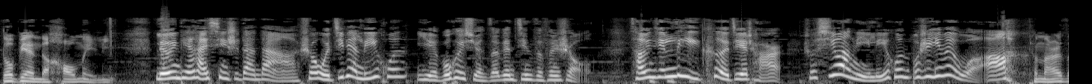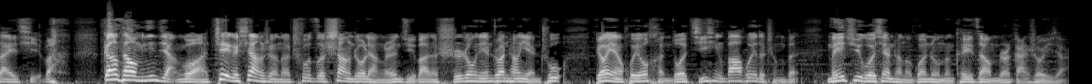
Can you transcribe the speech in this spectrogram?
都变得好美丽。刘云天还信誓旦旦啊，说我即便离婚也不会选择跟金子分手。曹云金立刻接茬儿说：“希望你离婚不是因为我啊，他们还是在一起吧。”刚才我们已经讲过啊，这个相声呢出自上周两个人举办的十周年专场演出，表演会有很多即兴发挥的成分。没去过现场的观众们可以在我们这儿感受一下。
